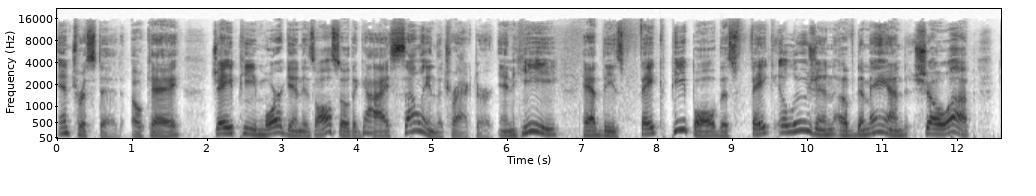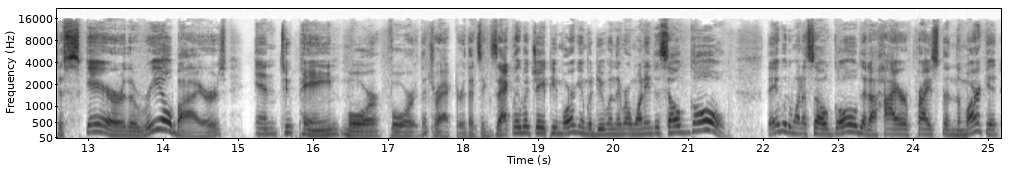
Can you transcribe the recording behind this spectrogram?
interested, okay? JP Morgan is also the guy selling the tractor, and he had these fake people, this fake illusion of demand show up to scare the real buyers into paying more for the tractor. That's exactly what JP Morgan would do when they were wanting to sell gold. They would want to sell gold at a higher price than the market.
